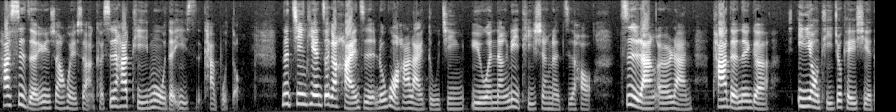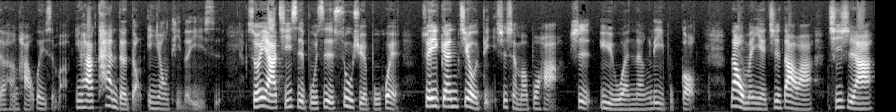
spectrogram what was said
他试着运算会算，可是他题目的意思看不懂。那今天这个孩子，如果他来读经，语文能力提升了之后，自然而然他的那个应用题就可以写得很好。为什么？因为他看得懂应用题的意思。所以啊，其实不是数学不会，追根究底是什么不好？是语文能力不够。那我们也知道啊，其实啊，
